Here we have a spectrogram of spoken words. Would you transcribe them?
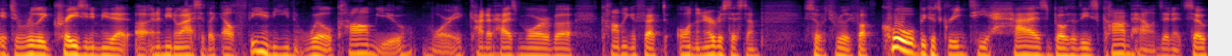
it's really crazy to me that uh, an amino acid like L-theanine will calm you more. It kind of has more of a calming effect on the nervous system. So it's really fucking cool because green tea has both of these compounds in it. So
